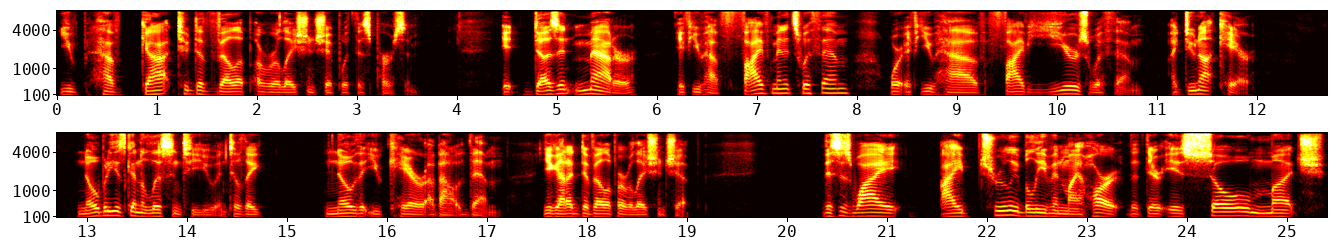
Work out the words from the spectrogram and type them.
You have got to develop a relationship with this person. It doesn't matter if you have five minutes with them or if you have five years with them. I do not care. Nobody is going to listen to you until they know that you care about them. You got to develop a relationship. This is why I truly believe in my heart that there is so much,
